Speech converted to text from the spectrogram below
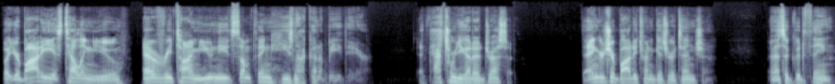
But your body is telling you every time you need something, he's not going to be there. And that's where you got to address it. The anger's your body trying to get your attention. And that's a good thing.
